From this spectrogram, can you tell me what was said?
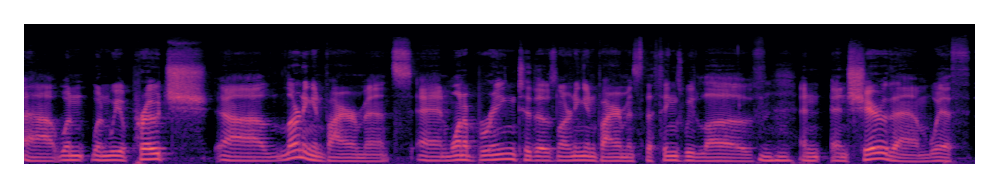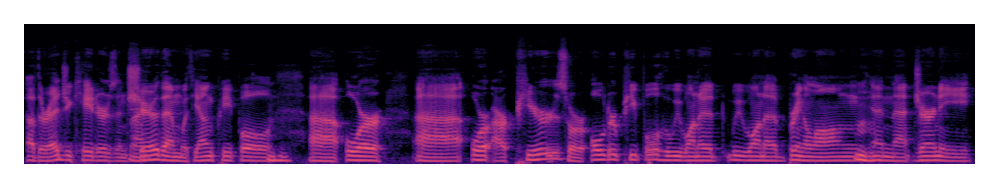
uh, when when we approach uh, learning environments and want to bring to those learning environments the things we love Mm-hmm. and and share them with other educators and share them with young people Mm-hmm. uh, or uh, or our peers or older people who we want to we want to bring along Mm-hmm. in that journey.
